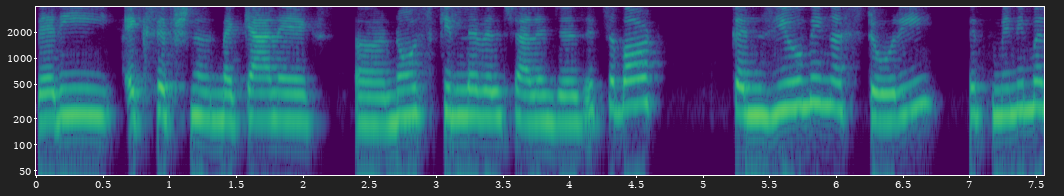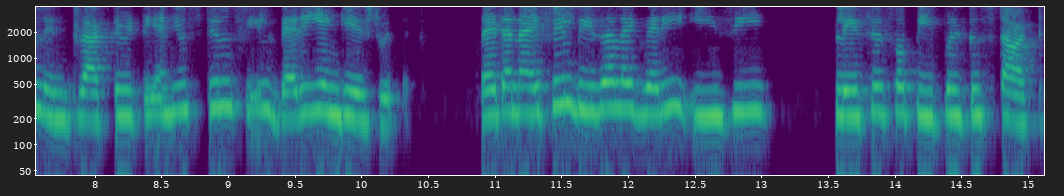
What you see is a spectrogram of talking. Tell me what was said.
very exceptional mechanics, uh, no skill level challenges. It's about consuming a story with minimal interactivity and you still feel very engaged with it right and i feel these are like very easy places for people to start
